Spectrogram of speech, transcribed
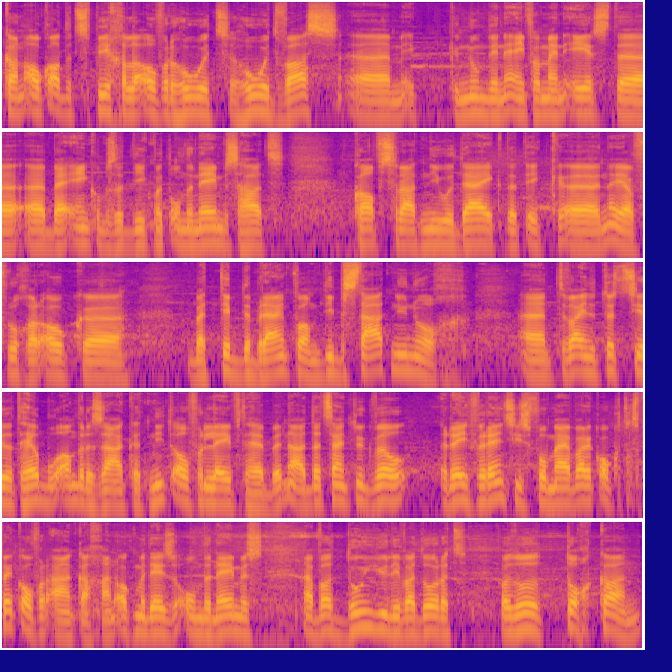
kan ook altijd spiegelen over hoe het, hoe het was. Um, ik noemde in een van mijn eerste uh, bijeenkomsten die ik met ondernemers had... Kalfstraat, Nieuwe Dijk, dat ik uh, nou ja, vroeger ook uh, bij Tip de Bruin kwam. Die bestaat nu nog. Terwijl in de tussentijd dat een heleboel andere zaken het niet overleefd hebben. Nou, dat zijn natuurlijk wel referenties voor mij waar ik ook het gesprek over aan kan gaan. Ook met deze ondernemers. Nou, wat doen jullie waardoor het, waardoor het toch kan?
